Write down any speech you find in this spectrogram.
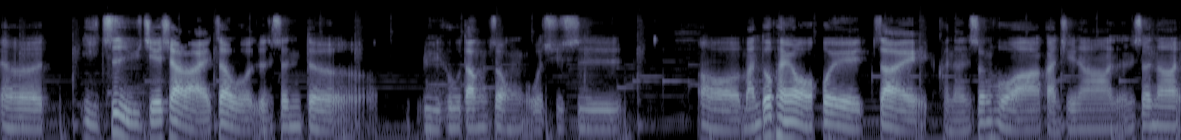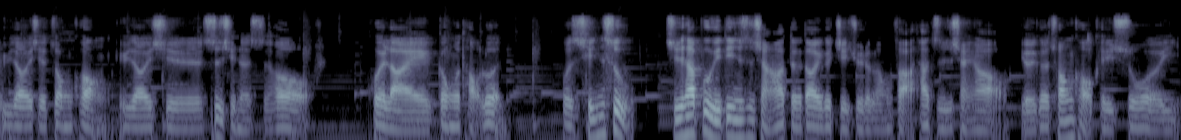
呃。以至于接下来在我人生的旅途当中，我其实，呃，蛮多朋友会在可能生活啊、感情啊、人生啊遇到一些状况、遇到一些事情的时候，会来跟我讨论或者倾诉。其实他不一定是想要得到一个解决的方法，他只是想要有一个窗口可以说而已。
